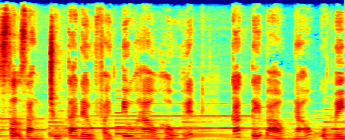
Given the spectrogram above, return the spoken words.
sợ rằng chúng ta đều phải tiêu hao hầu hết các tế bào não của mình,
